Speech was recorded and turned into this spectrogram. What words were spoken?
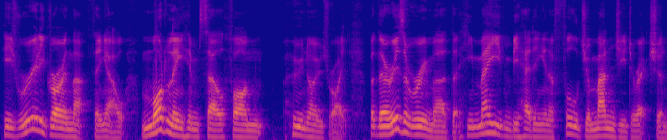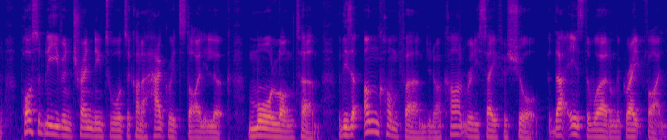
he's really growing that thing out, modelling himself on who knows, right? But there is a rumour that he may even be heading in a full Jumanji direction, possibly even trending towards a kind of Hagrid styly look, more long term. But these are unconfirmed, you know, I can't really say for sure, but that is the word on the grapevine.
